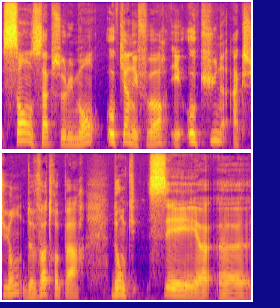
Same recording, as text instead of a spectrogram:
sans absolument aucun effort et aucune action de votre part. Donc c'est euh, euh,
